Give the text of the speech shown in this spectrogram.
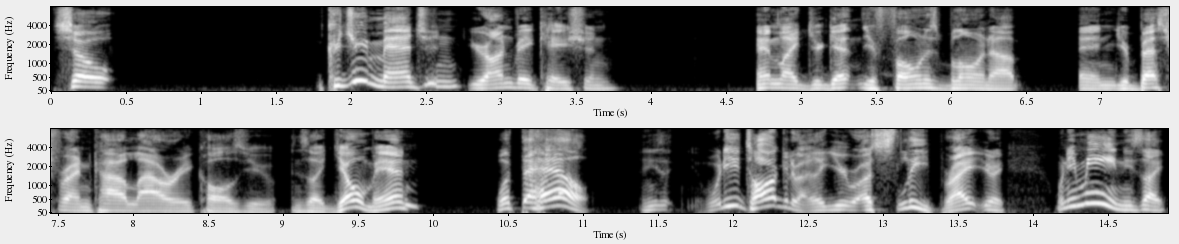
So, could you imagine you're on vacation and like you're getting your phone is blowing up and your best friend Kyle Lowry calls you and is like, "Yo, man, what the hell?" And he's like, "What are you talking about? Like you're asleep, right?" You're like, "What do you mean?" He's like,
